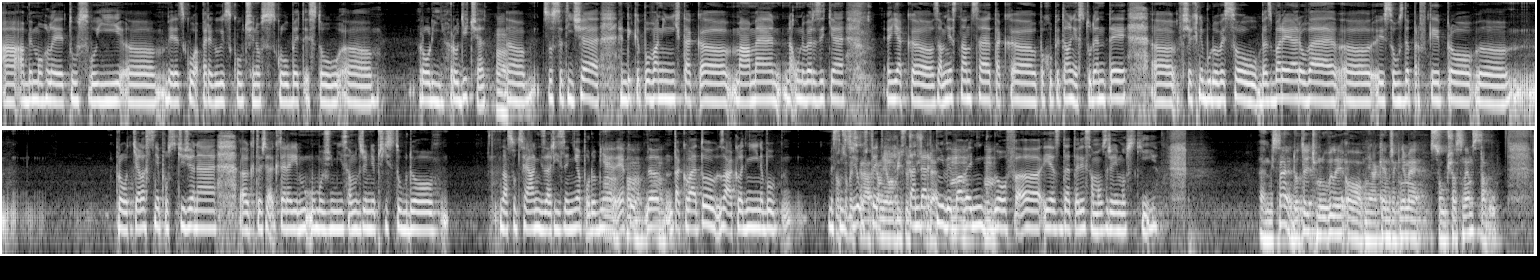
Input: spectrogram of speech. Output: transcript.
a aby mohli tu svoji uh, vědeckou a pedagogickou činnost skloubit i s tou uh, rolí rodiče. Aha. Eh, co se týče handicapovaných, tak máme na univerzitě jak zaměstnance, tak pochopitelně studenty. Všechny budovy jsou bezbariérové, jsou zde prvky pro pro tělesně postižené, eh, které, které jim umožňují samozřejmě přístup do na sociální zařízení a podobně. Hmm, jako hmm, takové to základní nebo Myslím si, že už teď standardní vybavení hmm, budov hmm. je zde tedy samozřejmostí. My jsme doteď mluvili o nějakém, řekněme, současném stavu.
